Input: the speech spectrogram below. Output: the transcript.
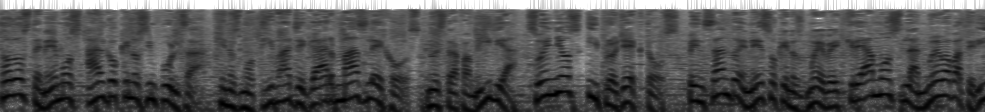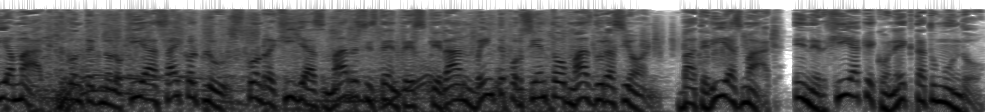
Todos tenemos algo que nos impulsa, que nos motiva a llegar más lejos. Nuestra familia, sueños y proyectos. Pensando en eso que nos mueve, creamos la nueva batería Mac con tecnología Cycle Plus, con rejillas más resistentes que dan 20% más duración. Baterías Mac, energía que conecta tu mundo.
